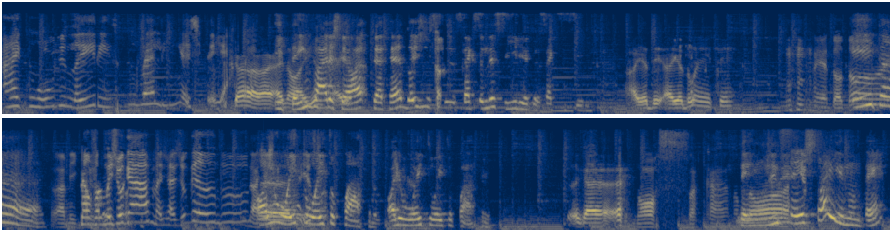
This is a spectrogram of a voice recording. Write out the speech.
Ai, com old ladies, com velhinhas. Caralho, E não, tem é- várias, aí tem, é- lá- tem até dois de Sex and the City. aqui, Sex and the City. Aí é, de- aí é doente, hein? é Dodó. Eita! Amiguinho. Não vamos julgar, mas já julgando. Olha é, o é isso. 884. Olha o 884. Cara, Nossa, cara. Não Tem um Nossa. incesto aí, não tem?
